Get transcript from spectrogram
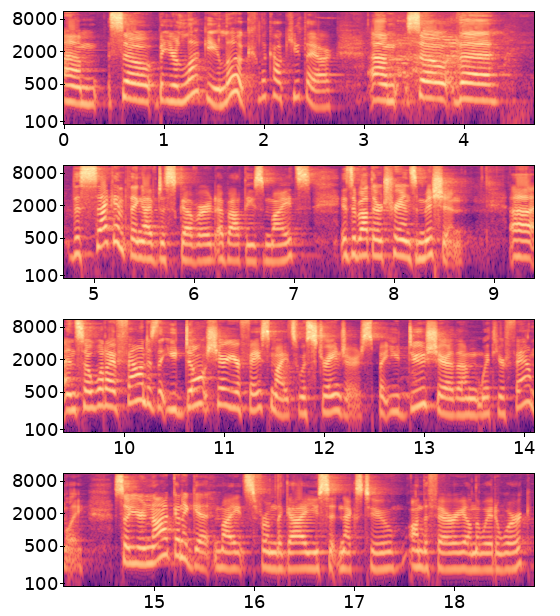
Um, so, but you're lucky. Look, look how cute they are. Um, so the the second thing I've discovered about these mites is about their transmission. Uh, and so what I've found is that you don't share your face mites with strangers, but you do share them with your family. So you're not going to get mites from the guy you sit next to on the ferry on the way to work,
